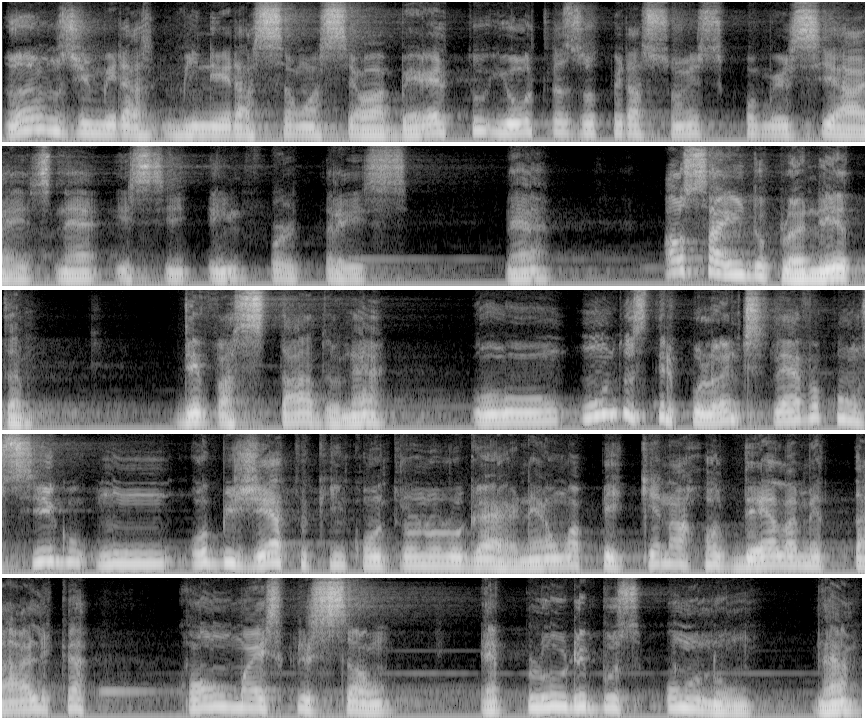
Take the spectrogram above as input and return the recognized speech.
anos de mineração a céu aberto e outras operações comerciais, né? Esse Enfor 3, né? Ao sair do planeta devastado, né? O, um dos tripulantes leva consigo um objeto que encontrou no lugar, né? uma pequena rodela metálica com uma inscrição: é Pluribus Unum. Né?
